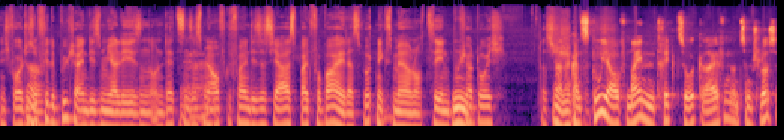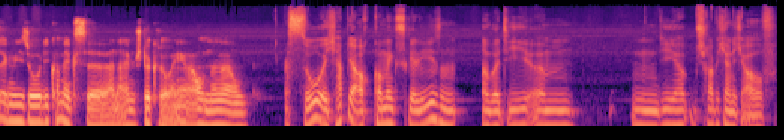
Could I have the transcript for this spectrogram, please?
Ich wollte so Ja. viele Bücher in diesem Jahr lesen und letztens Ja, ist mir ja. aufgefallen, dieses Jahr ist bald vorbei. Das wird nichts mehr. Noch zehn Bücher Hm. durch. Das Ja, dann kannst du ja auf meinen Trick zurückgreifen und zum Schluss irgendwie so die Comics äh, an einem Stück so. Ach so, ich habe ja auch Comics gelesen, aber die, ähm, die hab- schreibe ich ja nicht auf.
